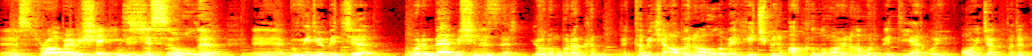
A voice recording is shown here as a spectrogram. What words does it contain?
E, strawberry Shake İngilizcesi oluyor. E, bu video bitiyor. Umarım beğenmişsinizdir. Yorum bırakın ve tabii ki abone olun ve hiçbir akıllı oyun hamur ve diğer oyuncakları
